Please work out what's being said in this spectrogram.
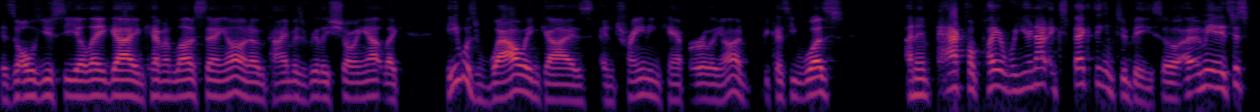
His old UCLA guy and Kevin Love saying, "Oh no, time is really showing out." Like he was wowing guys in training camp early on because he was an impactful player when you're not expecting him to be. So I mean, it's just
